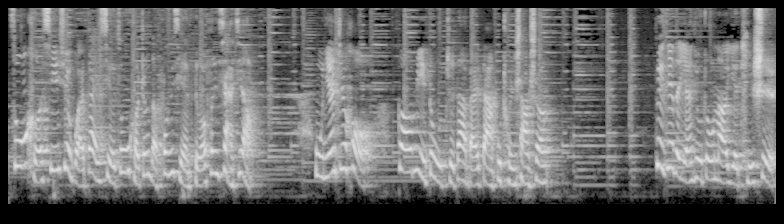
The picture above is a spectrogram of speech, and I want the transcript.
综合心血管代谢综合征的风险得分下降。五年之后，高密度脂蛋白胆固醇上升。最近的研究中呢，也提示，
